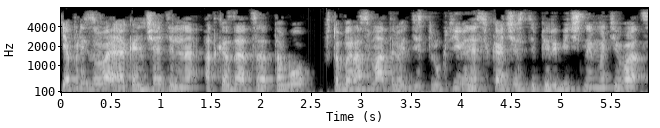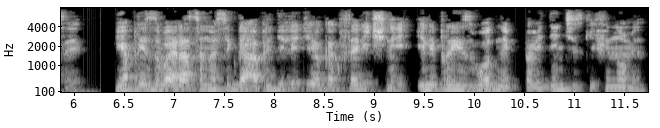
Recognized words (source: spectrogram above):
Я призываю окончательно отказаться от того, чтобы рассматривать деструктивность в качестве первичной мотивации. Я призываю раз и навсегда определить ее как вторичный или производный поведенческий феномен.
